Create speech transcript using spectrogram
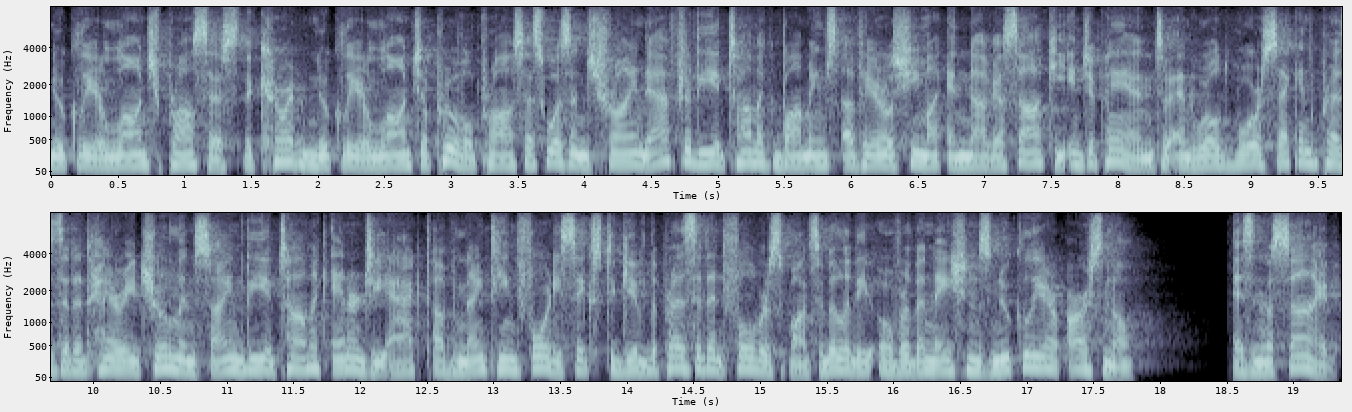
Nuclear launch process The current nuclear launch approval process was enshrined after the atomic bombings of Hiroshima and Nagasaki in Japan to end World War II. President Harry Truman signed the Atomic Energy Act of 1946 to give the president full responsibility over the nation's nuclear arsenal. As an aside,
